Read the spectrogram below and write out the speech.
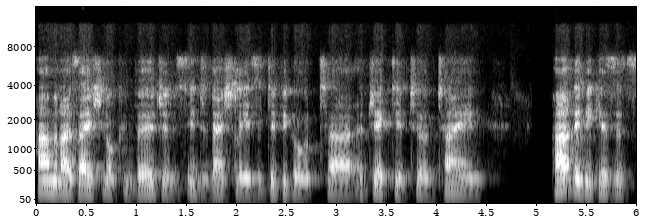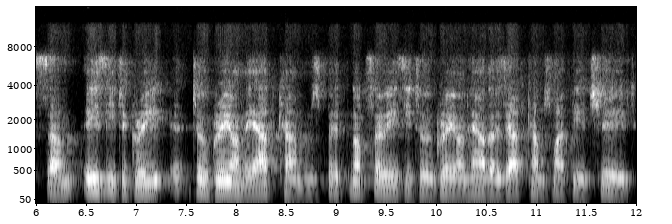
harmonisation or convergence internationally is a difficult uh, objective to obtain, partly because it's um, easy to agree, to agree on the outcomes, but not so easy to agree on how those outcomes might be achieved.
